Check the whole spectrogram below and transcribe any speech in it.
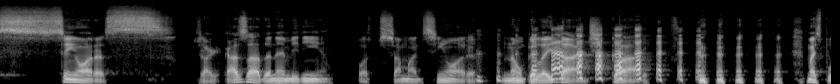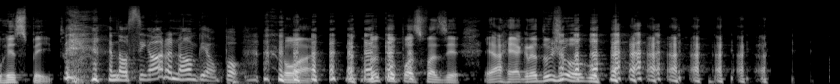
senhoras. Já casada, né, Mirinha? Posso te chamar de senhora. Não pela idade, claro. Mas por respeito. Não, senhora não, Bião. Pô, Claro. O que eu posso fazer? É a regra do jogo.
